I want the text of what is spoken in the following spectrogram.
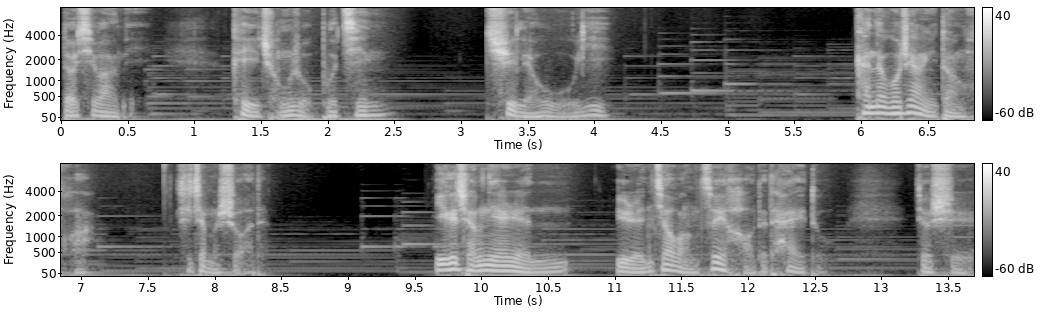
都希望你可以宠辱不惊，去留无意。看到过这样一段话，是这么说的：一个成年人与人交往最好的态度，就是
